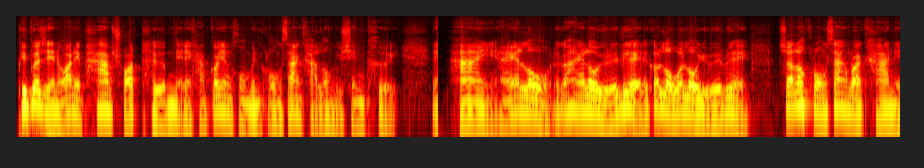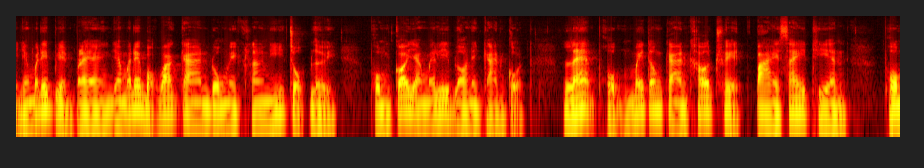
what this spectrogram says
พี่เพื่อนจะเห็นว่าในภาพช็อตเทอมเนี่ยนะครับก็ยังคงเป็นโครงสร้างขาลงอยู่เช่นเคย High High Low แล้วก็ High Low อยู่เรื่อยๆ แล้วก็ Low ว่า Low อยู่เรื่อยๆฉะนั้นโครงสร้างราคาเนี่ยยังไม่ได้เปลี่ยนแปลง ยังไม่ได้บอกว่าการลงในครั้งนี้จบเลย ผมก็ยังไม่รีบร้อนในการกด และผมไม่ต้องการเข้าเทรดปลายไส้เทียน ผม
